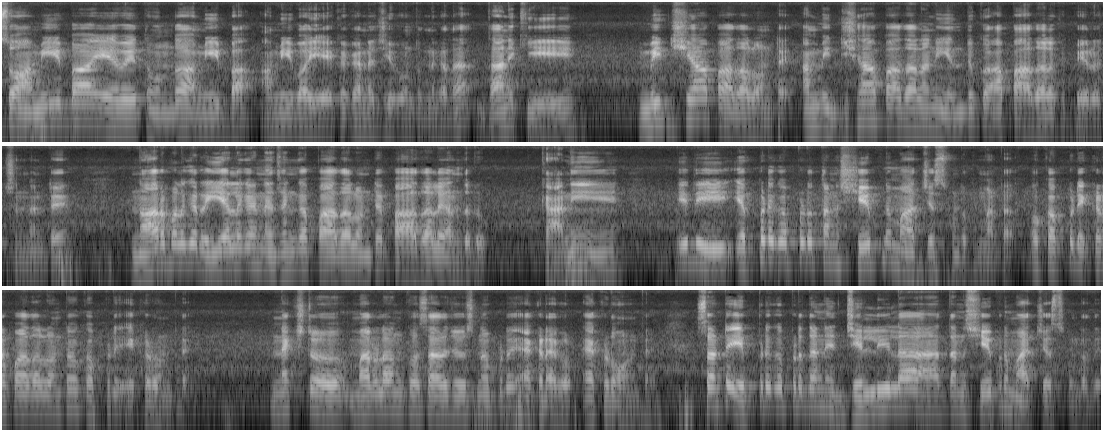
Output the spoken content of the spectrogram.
సో అమీబా ఏవైతే ఉందో అమీబా అమీబా ఏకగణ జీవి ఉంటుంది కదా. దానికి మిథ్యా పాదాలు ఉంటాయి. ఆ మిథ్యా పాదాలని ఎందుకు ఆ పాదాలకు పేరు వచ్చిందంటే నార్మల్గా రియల్గా నిజంగా పాదాలు ఉంటే పాదాలే అందరు. కానీ ఇది ఎప్పటికప్పుడు తన షేప్ని మార్చేసుకుంటుంది అనమాట ఒకప్పుడు ఇక్కడ పాదాలు ఉంటాయి ఒకప్పుడు ఇక్కడ ఉంటాయి. నెక్స్ట్ మరలా ఇంకోసారి చూసినప్పుడు ఎక్కడ ఎక్కడో ఉంటాయి. సో అంటే ఎప్పటికప్పుడు దాన్ని జెల్లీలా తన షేప్ను మార్చేసుకుంటుంది.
